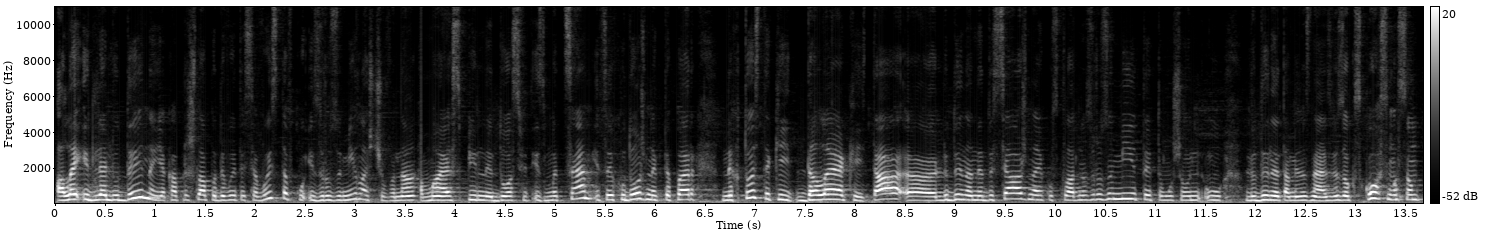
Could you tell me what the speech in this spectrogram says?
але і для людини, яка прийшла подивитися виставку і зрозуміла, що вона має спільний досвід із митцем, і цей художник тепер не хтось такий далекий, та е, людина недосяжна, яку складно зрозуміти, тому що у людини там я не знаю зв'язок з космосом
